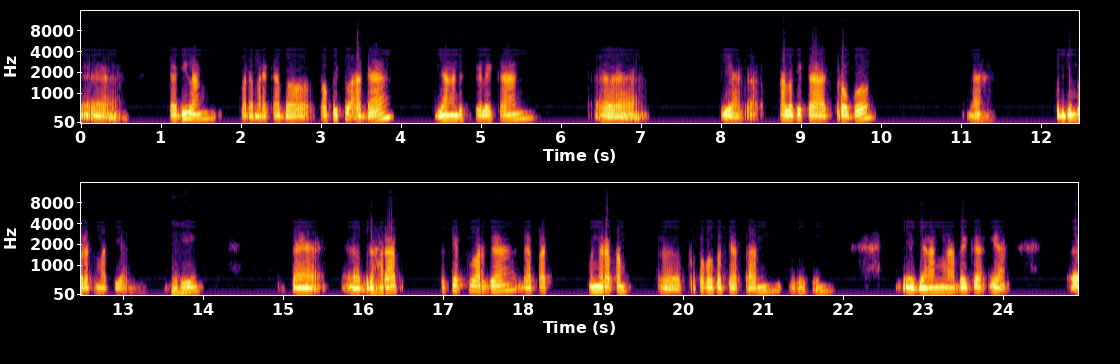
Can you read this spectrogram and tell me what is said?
Uh, saya bilang kepada mereka bahwa COVID itu ada jangan disepelekan uh, ya kalau kita ceroboh nah berujung pada kematian. Hmm. Jadi saya e, berharap setiap keluarga dapat menerapkan e, protokol kesehatan, gitu. Ya, jangan mengabaikan, ya e,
